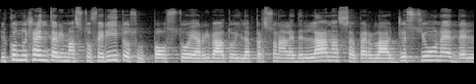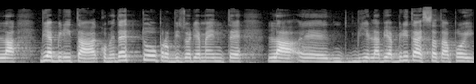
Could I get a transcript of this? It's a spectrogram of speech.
Il conducente è rimasto ferito, sul posto è arrivato il personale dell'ANAS per la gestione della viabilità. Come detto, provvisoriamente la, eh, la viabilità è stata poi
